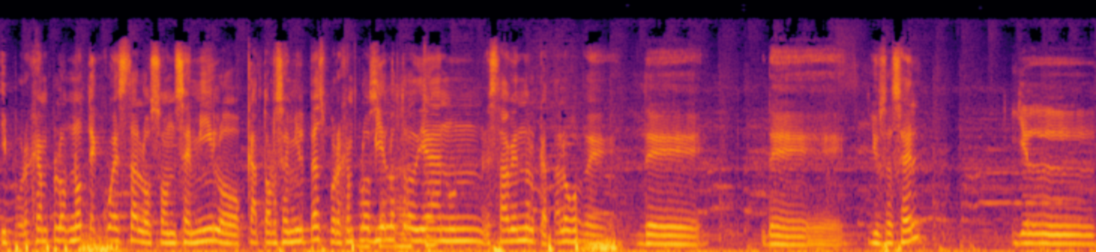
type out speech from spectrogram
Y por ejemplo, no te cuesta los 11 mil o 14 mil pesos. Por ejemplo, vi el otro día en un. Estaba viendo el catálogo de. de. de Usacell. Y el.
